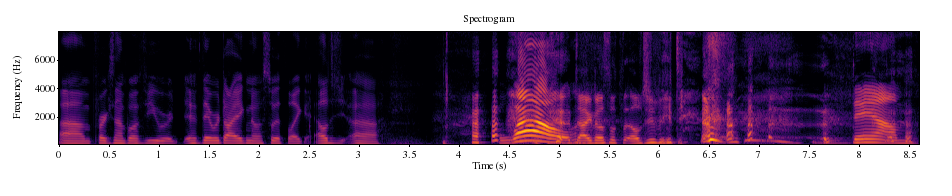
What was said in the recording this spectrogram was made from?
Um, for example, if you were if they were diagnosed with like LG. Uh, wow! Diagnosed with LGBT. Damn,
